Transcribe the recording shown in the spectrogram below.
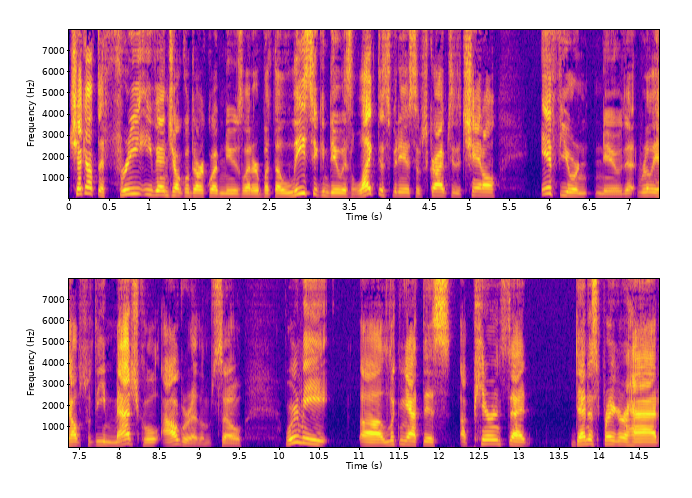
check out the free Evangelical Dark Web newsletter. But the least you can do is like this video, subscribe to the channel if you're new. That really helps with the magical algorithm. So we're gonna be uh, looking at this appearance that Dennis Prager had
